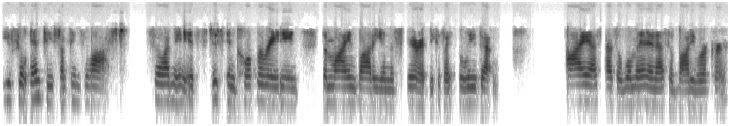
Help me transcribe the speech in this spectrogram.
you feel empty, something's lost. So, I mean, it's just incorporating the mind, body, and the spirit because I believe that I, as, as a woman and as a body worker,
